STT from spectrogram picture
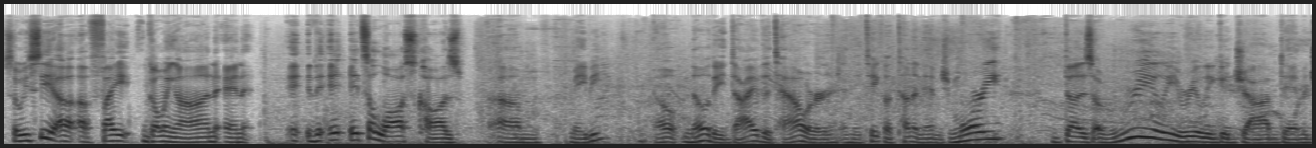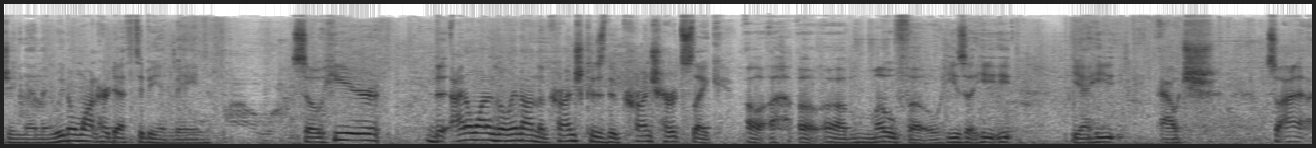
So we see a, a fight going on, and it, it, it's a lost cause, um, maybe? Oh, no, they dive the tower, and they take a ton of damage. Mori does a really, really good job damaging them, and we don't want her death to be in vain. So here, the, I don't want to go in on the crunch, because the crunch hurts like a, a, a, a mofo. He's a, he, he, yeah, he, ouch. So I,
